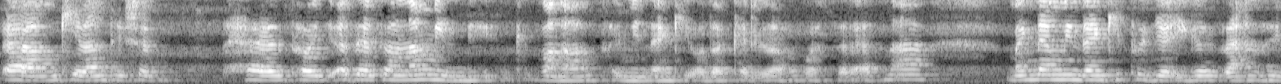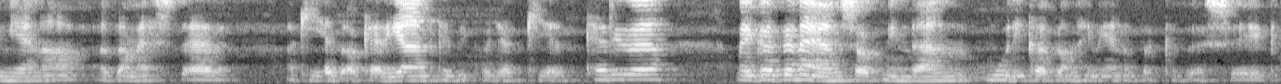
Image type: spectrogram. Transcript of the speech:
um, kijelentésedhez, hogy azért szóval nem mindig van az, hogy mindenki oda kerül, ahova szeretne, meg nem mindenki tudja igazán, hogy milyen a, az a mester, akihez akár jelentkezik, vagy akihez kerül meg azért nagyon sok minden múlik azon, hogy milyen az a közösség,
